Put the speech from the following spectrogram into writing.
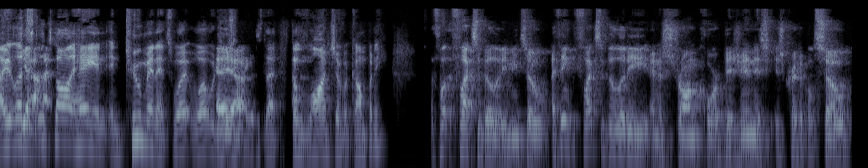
I, let's yeah. let's call it. Hey, in, in two minutes, what what would you yeah, say is the the launch of a company? Flexibility. I mean, so I think flexibility and a strong core vision is is critical. So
